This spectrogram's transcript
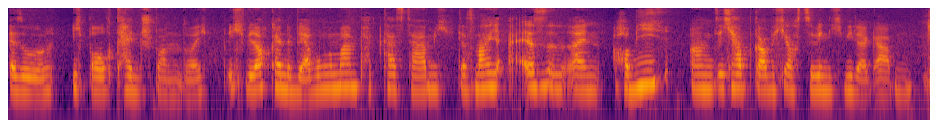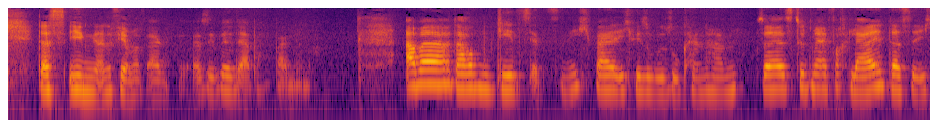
also ich brauche keinen Sponsor. Ich, ich will auch keine Werbung in meinem Podcast haben. Ich, das mache ich, es ist ein Hobby und ich habe, glaube ich, auch zu wenig Wiedergaben, dass irgendeine Firma sagen. Also ich will Werbung bei mir machen. Aber darum geht es jetzt nicht, weil ich will sowieso keinen haben. Sondern es tut mir einfach leid, dass ich,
